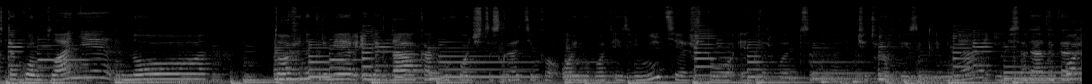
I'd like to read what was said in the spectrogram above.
в таком плане, но тоже, например, иногда как бы хочется сказать, типа, ой, ну вот извините, что это вот э, четвертый язык для меня и всякое да, такое. Такая...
